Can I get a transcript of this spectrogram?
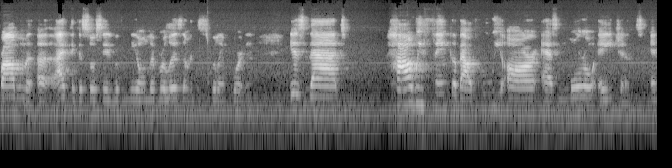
problem uh, I think associated with neoliberalism, and this is really important, is that how we think about who we are as moral agents and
